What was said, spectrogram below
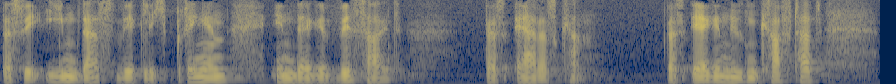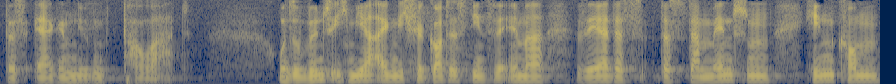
dass wir ihm das wirklich bringen in der Gewissheit, dass er das kann, dass er genügend Kraft hat, dass er genügend Power hat. Und so wünsche ich mir eigentlich für Gottesdienste immer sehr, dass, dass da Menschen hinkommen,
